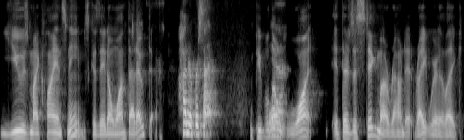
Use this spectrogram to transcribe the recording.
use my clients' names because they don't want that out there." Hundred percent. People yeah. don't want it. There's a stigma around it, right? Where like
